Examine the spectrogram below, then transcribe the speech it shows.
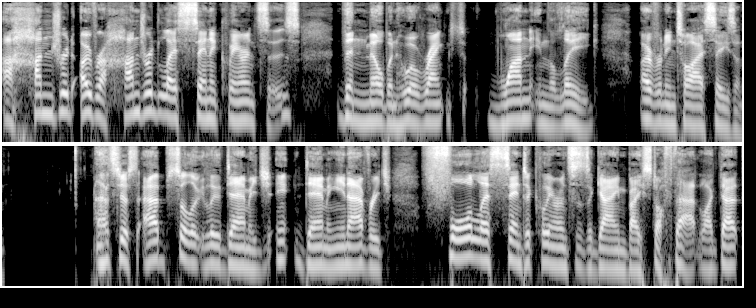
a hundred over a hundred less centre clearances than Melbourne, who are ranked one in the league over an entire season. That's just absolutely damage, damning. In average, four less centre clearances a game based off that. Like that.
